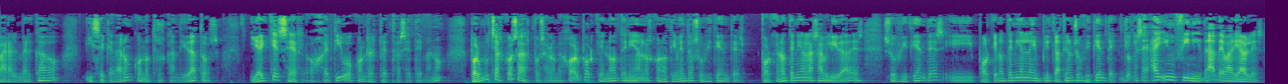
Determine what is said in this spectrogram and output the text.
para el mercado y se quedaron con otros candidatos. Y hay que ser objetivo con respecto a ese tema, ¿no? Por muchas cosas, pues a lo mejor porque no tenían los conocimientos suficientes, porque no tenían las habilidades suficientes y porque no tenían la implicación suficiente. Yo qué sé, hay infinidad de variables,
